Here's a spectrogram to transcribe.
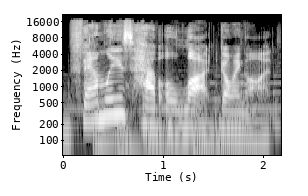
Families have a lot going on.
